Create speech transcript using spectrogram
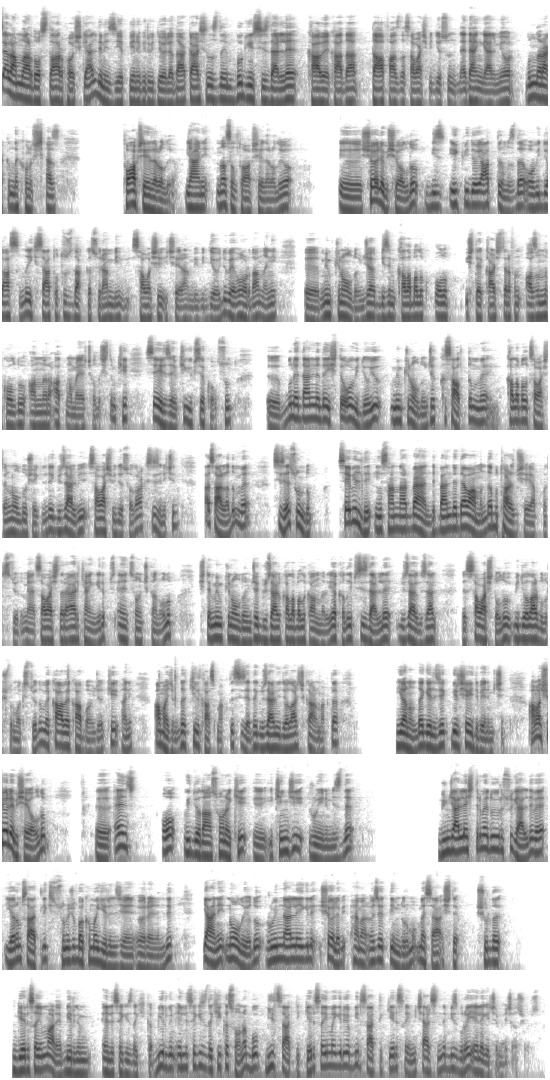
Selamlar dostlar, hoş geldiniz. Yepyeni bir videoyla daha karşınızdayım. Bugün sizlerle KVK'da daha fazla savaş videosu neden gelmiyor? Bunlar hakkında konuşacağız. Tuhaf şeyler oluyor. Yani nasıl tuhaf şeyler oluyor? Ee, şöyle bir şey oldu. Biz ilk videoyu attığımızda o video aslında 2 saat 30 dakika süren bir savaşı içeren bir videoydu ve oradan hani e, mümkün olduğunca bizim kalabalık olup işte karşı tarafın azınlık olduğu anları atmamaya çalıştım ki seyir zevki yüksek olsun. Ee, bu nedenle de işte o videoyu mümkün olduğunca kısalttım ve kalabalık savaşların olduğu şekilde güzel bir savaş videosu olarak sizin için tasarladım ve size sundum. Sevildi, insanlar beğendi. Ben de devamında bu tarz bir şey yapmak istiyordum. Yani savaşlara erken girip en son çıkan olup işte mümkün olduğunca güzel kalabalık anları yakalayıp sizlerle güzel güzel e, savaş dolu videolar buluşturmak istiyordum ve KVK boyunca ki hani amacım da kill kasmaktı. Size de güzel videolar çıkarmak da yanında gelecek bir şeydi benim için. Ama şöyle bir şey oldu. Ee, en o videodan sonraki e, ikinci ruinimizde güncelleştirme duyurusu geldi ve yarım saatlik sunucu bakıma girileceği öğrenildi. Yani ne oluyordu? Ruinlerle ilgili şöyle bir hemen özetleyeyim durumu. Mesela işte şurada geri sayım var ya bir gün 58 dakika. Bir gün 58 dakika sonra bu 1 saatlik geri sayıma giriyor. 1 saatlik geri sayım içerisinde biz burayı ele geçirmeye çalışıyoruz.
